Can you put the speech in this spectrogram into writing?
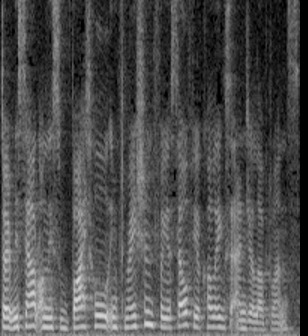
don't miss out on this vital information for yourself, your colleagues, and your loved ones.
